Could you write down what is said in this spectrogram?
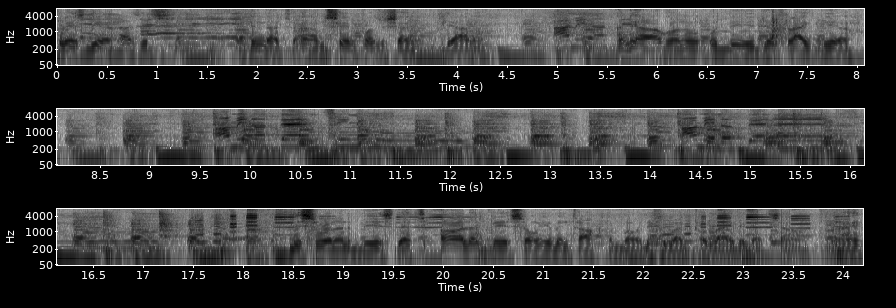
place there has its in that um, same position piano. And the organ would be just like there. I'm in a dancing mood. I'm in a dancing mood. This is one of the bass, that's all that bass song you've been talking about. This is what provided that sound, right?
